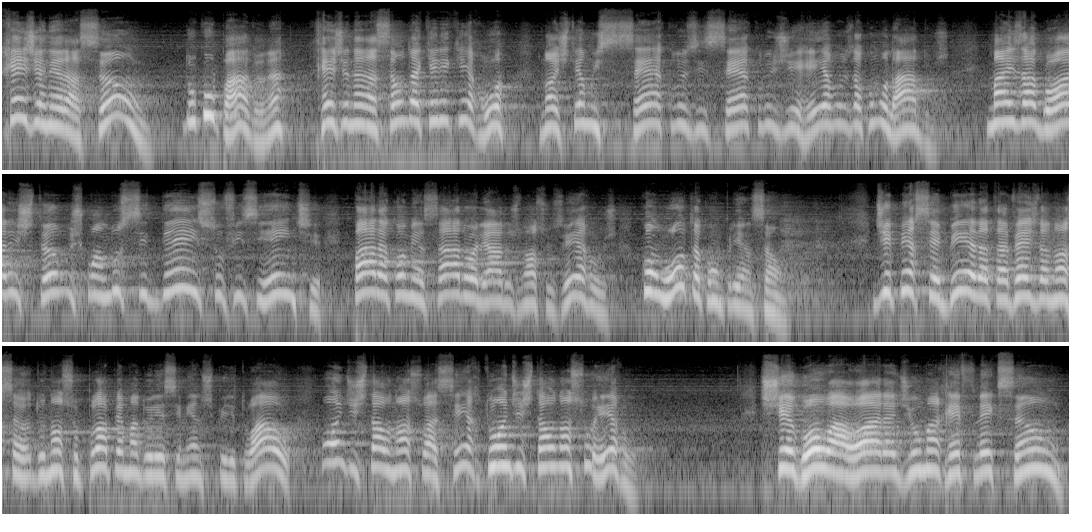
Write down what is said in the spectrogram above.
Regeneração do culpado, né? Regeneração daquele que errou. Nós temos séculos e séculos de erros acumulados, mas agora estamos com a lucidez suficiente para começar a olhar os nossos erros com outra compreensão de perceber através da nossa, do nosso próprio amadurecimento espiritual onde está o nosso acerto, onde está o nosso erro. Chegou a hora de uma reflexão.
